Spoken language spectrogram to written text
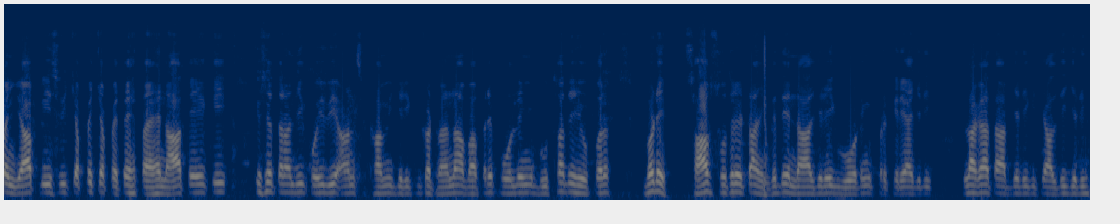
ਪੰਜਾਬ ਪੁਲਿਸ ਵੀ ਚੱਪੇ ਚੱਪੇ ਤੇ ਤਾਇਨਾਤ ਹੈ ਕਿ ਕਿਸੇ ਤਰ੍ਹਾਂ ਦੀ ਕੋਈ ਵੀ ਅਣਸਖਾਵੀ ਜਿਹੜੀ ਕਿ ਘਟਨਾ ਨਾ ਵਾਪਰੇ, ਪੋਲਿੰਗ ਬੂਥਾਂ ਦੇ ਉੱਪਰ ਬੜੇ ਸਾਫ਼ ਸੁਥਰੇ ਢੰਗ ਦੇ ਨਾਲ ਜਿਹੜੀ ਵੋਟਿੰਗ ਪ੍ਰਕਿਰਿਆ ਜਿਹੜੀ ਲਗਾਤਾਰ ਜਿਹੜੀ ਕਿ ਚੱਲਦੀ ਜਿਹੜੀ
